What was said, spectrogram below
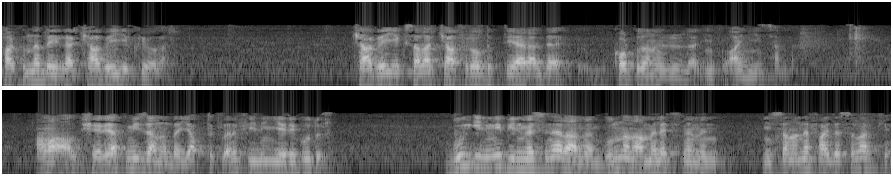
Farkında değiller Kabe'yi yıkıyorlar. Kabe'yi yıksalar kafir olduk diye herhalde korkudan ölürler aynı insanlar. Ama şeriat mizanında yaptıkları fiilin yeri budur. Bu ilmi bilmesine rağmen bundan amel etmemenin insana ne faydası var ki?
